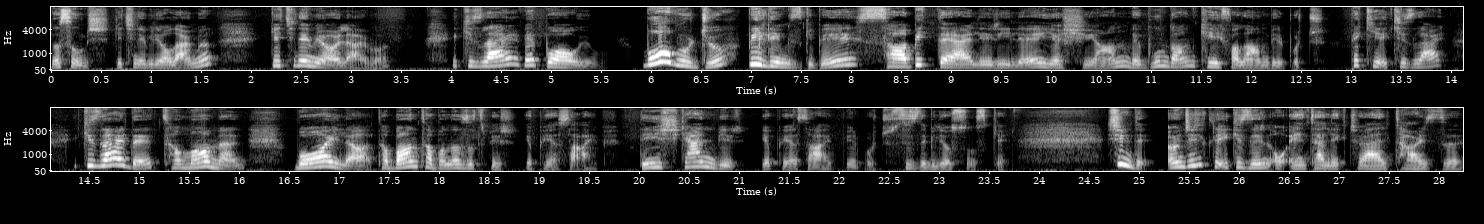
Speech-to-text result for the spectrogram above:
Nasılmış? Geçinebiliyorlar mı? Geçinemiyorlar mı? İkizler ve Boğa uyumu. Boğa burcu bildiğimiz gibi sabit değerleriyle yaşayan ve bundan keyif alan bir burç. Peki ya ikizler? İkizler de tamamen boğayla taban tabana zıt bir yapıya sahip. Değişken bir yapıya sahip bir burç. Siz de biliyorsunuz ki. Şimdi öncelikle ikizlerin o entelektüel tarzı,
